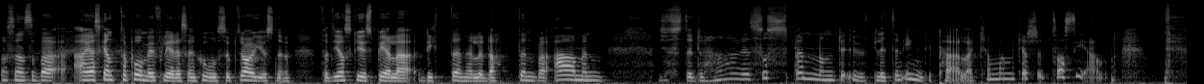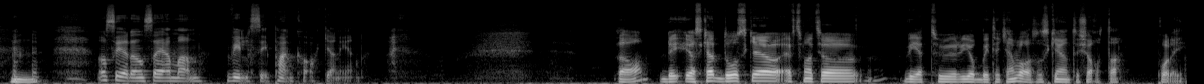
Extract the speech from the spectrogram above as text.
Och sen så bara, ah, jag ska inte ta på mig fler recensionsuppdrag just nu. För att jag ska ju spela ditten eller datten, bara, ah men just det, det här är så spännande ut, liten indiepärla, kan man kanske ta sig an? Mm. Och sedan så är man vilse i pannkakan igen. Ja, det, jag ska, då ska jag, eftersom att jag vet hur jobbigt det kan vara så ska jag inte tjata på dig.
